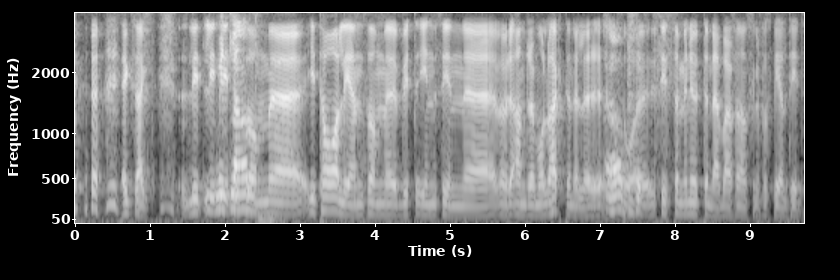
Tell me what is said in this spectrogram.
Exakt. Lite, lite, lite som eh, Italien som eh, bytte in sin vad var det, andra målvakten eller Ja, så. precis. Sista minuten där bara för att han skulle få speltid.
